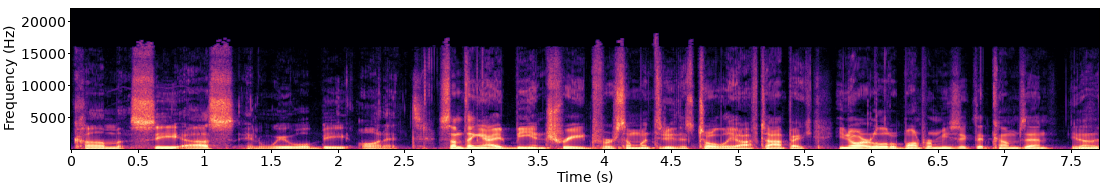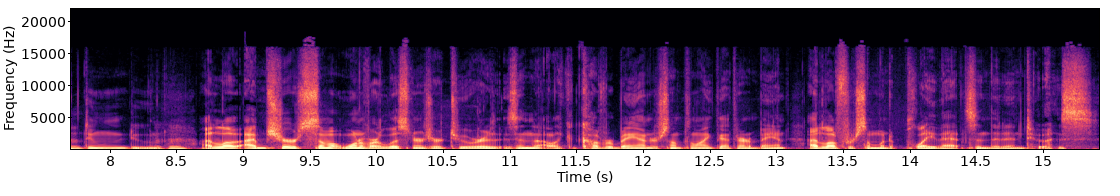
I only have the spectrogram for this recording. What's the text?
come see us, and we will be on it. Something I'd be intrigued for someone to do that's totally off topic. You know our little bumper music that comes in. You know the doon doon. I love. I'm sure some one of our listeners or two is in like a cover band or something like that. They're in a band. I'd love for someone to play that, send it into us,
